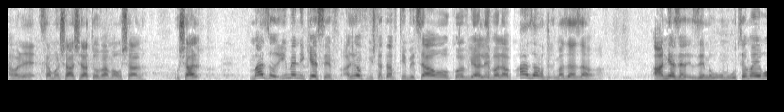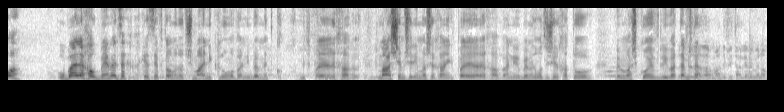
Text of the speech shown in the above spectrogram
אבל אה, סמואל שאל שאלה טובה, מה הוא שאל? הוא שאל, מה זאת, אם אין לי כסף, אז יופי, השתתפתי בצערו, כואב לי הלב עליו, מה עזר, מה זה עזר? העני הזה, זה, הוא מרוצה מהאירוע? הוא בא אליך, הוא באמת צריך כסף, אתה אומר לו, תשמע, אין לי כלום, אבל אני באמת מתפלל אליך, מה השם של אמא שלך, אני מתפלל אליך, ואני באמת רוצה שיהיה לך טוב, וממש כואב לי, ואתה משתתף... משנה, מעדיף להתעלם ממנו?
